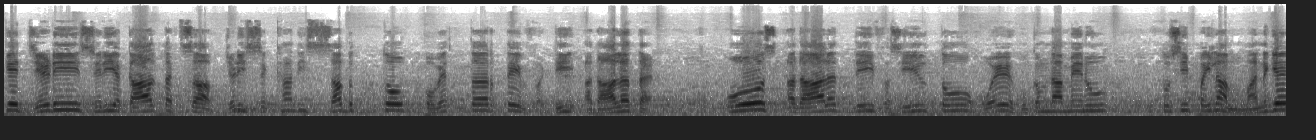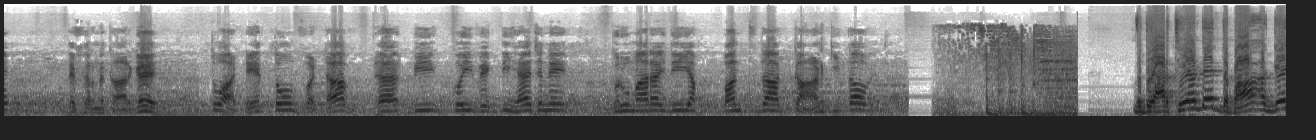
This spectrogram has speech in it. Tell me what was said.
ਕਿ ਜਿਹੜੀ ਸ੍ਰੀ ਅਕਾਲ ਤਖਤ ਸਾਹਿਬ, ਜਿਹੜੀ ਸਿੱਖਾਂ ਦੀ ਸਭ ਤੋਂ ਪਵਿੱਤਰ ਤੇ ਵੱਡੀ ਅਦਾਲਤ ਹੈ। ਉਸ ਅਦਾਲਤ ਦੀ ਫਸੀਲ ਤੋਂ ਹੋਏ ਹੁਕਮਨਾਮੇ ਨੂੰ ਤੁਸੀਂ ਪਹਿਲਾਂ ਮੰਨ ਗਏ ਤੇ ਫਿਰ ਨਕਾਰ ਗਏ। ਤੁਹਾਡੇ ਤੋਂ ਵੱਡਾ ਵੀ ਕੋਈ ਵਿਅਕਤੀ ਹੈ ਜਿਹਨੇ ਗੁਰੂ ਮਹਾਰਾਜ ਦੀ ਜਾਂ ਪੰਥ ਦਾ ਘਾਣ ਕੀਤਾ ਹੋਵੇ? ਵਿਦਿਆਰਥੀਆਂ ਦੇ ਦਬਾਅ ਅੱਗੇ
